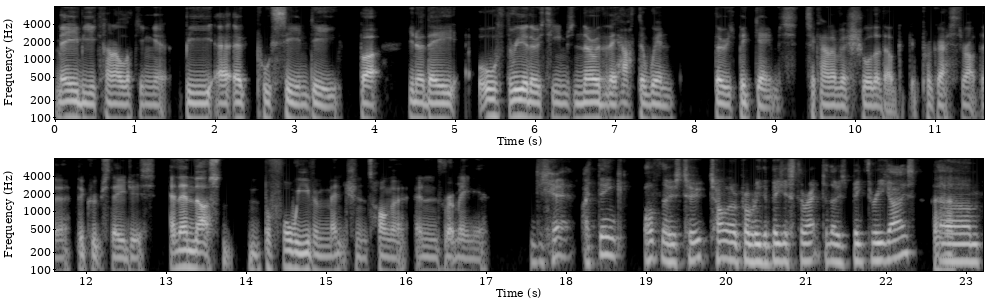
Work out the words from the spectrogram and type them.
Maybe you're kind of looking at B uh, uh, pool C and D, but you know they all three of those teams know that they have to win those big games to kind of assure that they'll progress throughout the the group stages. And then that's before we even mention Tonga and Romania. Yeah, I think of those two, Tonga are probably the biggest threat to those big three guys. Uh-huh. Um,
